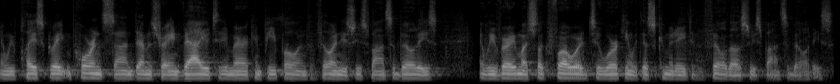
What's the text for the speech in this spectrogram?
and we place great importance on demonstrating value to the American people and fulfilling these responsibilities. And we very much look forward to working with this committee to fulfill those responsibilities.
